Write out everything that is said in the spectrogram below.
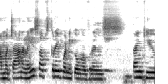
நம்ம சேனலையும் சப்ஸ்கிரைப் பண்ணிக்கோங்க ஃப்ரெண்ட்ஸ் தேங்க்யூ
